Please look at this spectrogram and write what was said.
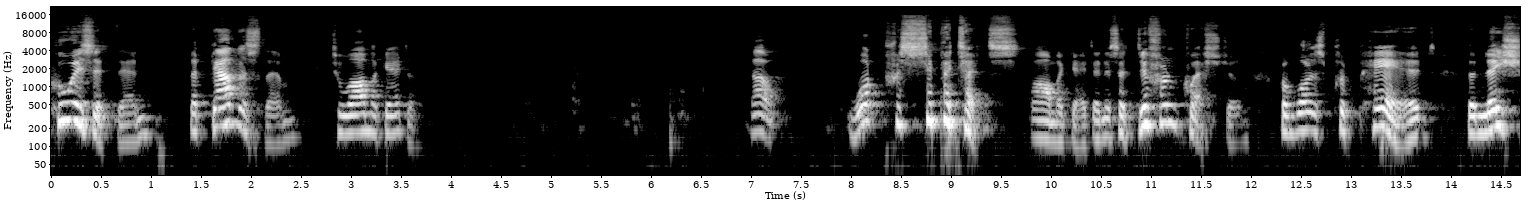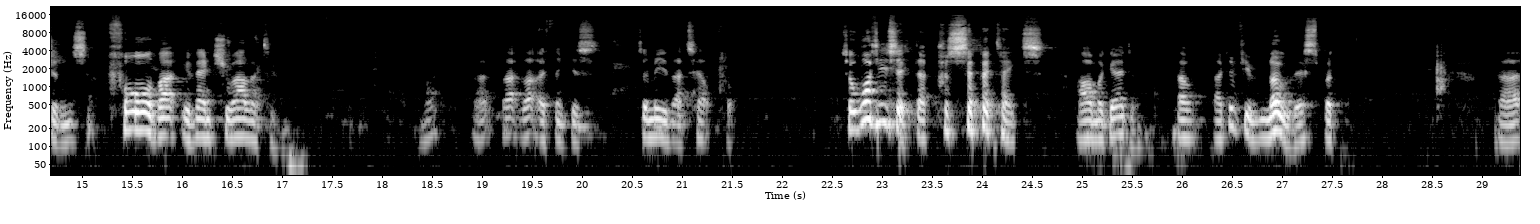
Who is it then that gathers them to Armageddon? Now, what precipitates Armageddon is a different question from what has prepared the nations for that eventuality. That, that, that, I think is, to me, that's helpful. So, what is it that precipitates Armageddon? Now, I don't know if you know this, but uh,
